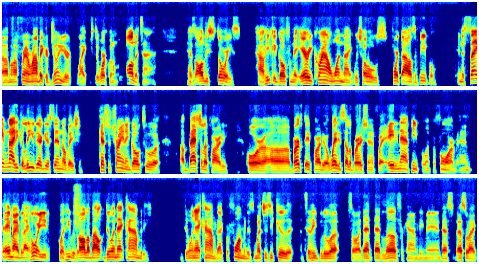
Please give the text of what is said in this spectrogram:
uh, my friend Ron Baker Jr. like to work with him all the time. Has all these stories how he could go from the Arie Crown one night, which holds four thousand people, in the same night he could leave there get a standing ovation catch a train and go to a, a bachelor party or a birthday party or a wedding celebration for 89 people and perform. And they might be like, Who are you? But he was all about doing that comedy, doing that comedy, like performing as much as he could until he blew up. So that that love for comedy, man, that's that's what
